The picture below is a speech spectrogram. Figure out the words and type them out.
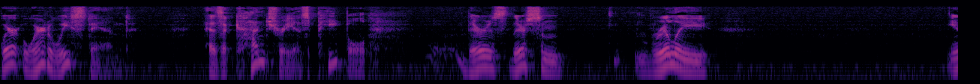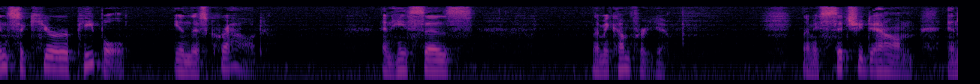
Where where do we stand as a country, as people? There's there's some really insecure people in this crowd. And he says, Let me comfort you. Let me sit you down and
